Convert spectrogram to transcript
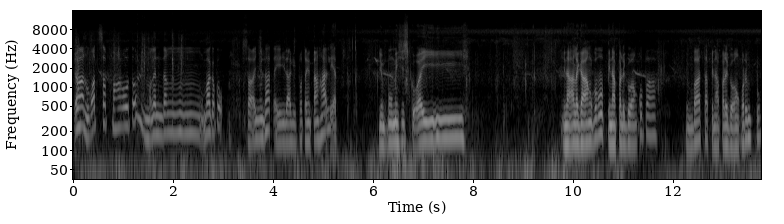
Yan, what's up mga kautol? Magandang umaga po sa inyo lahat. Ay lagi po tayong tanghali at yung pong misis ko ay inaalagaan ko po, pinapaliguan ko pa. Yung bata, pinapaliguan ko rin po.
